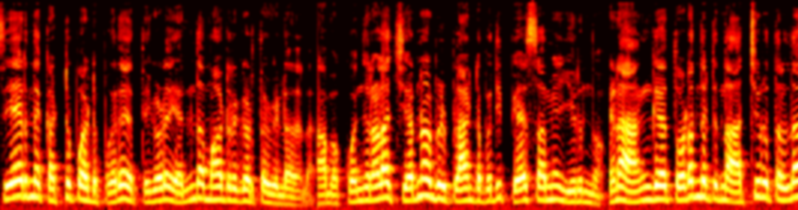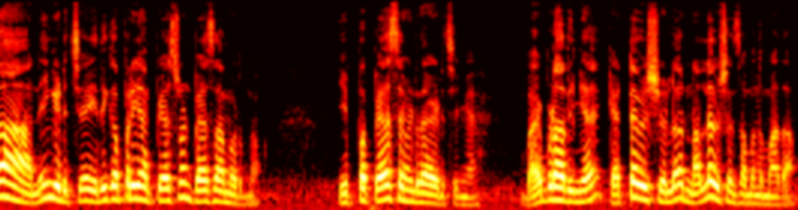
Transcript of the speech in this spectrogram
சேர்ந்த கட்டுப்பாட்டு பகுதியோட எந்த மாற்று கருத்தும் இல்லை அதில். நம்ம கொஞ்ச நாளாக செர்னோபில் பிளான்ட்டை பற்றி பேசாமே இருந்தோம். ஏன்னா அங்கே தொடர்ந்துட்டு இருந்த அச்சுறுத்தல் தான் நீங்கிடுச்சு. இதுக்கப்புறம் ஏன் பேசணும்னு பேசாமல் இருந்தோம். இப்போ பேச வேண்டியதாகிடுச்சிங்க பயப்படாதீங்க. கெட்ட விஷயம் இல்லை நல்ல விஷயம் சம்மந்தமாக தான்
